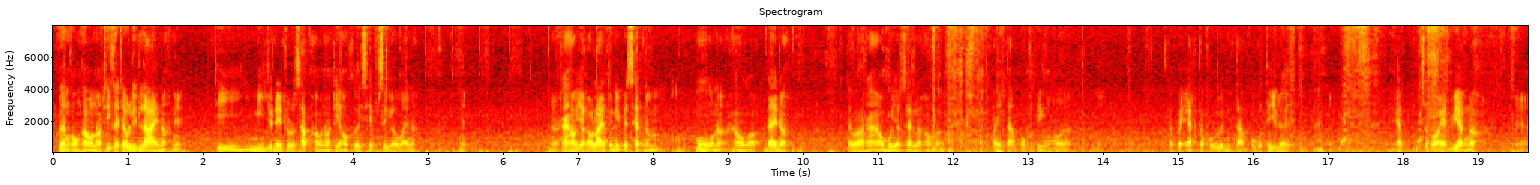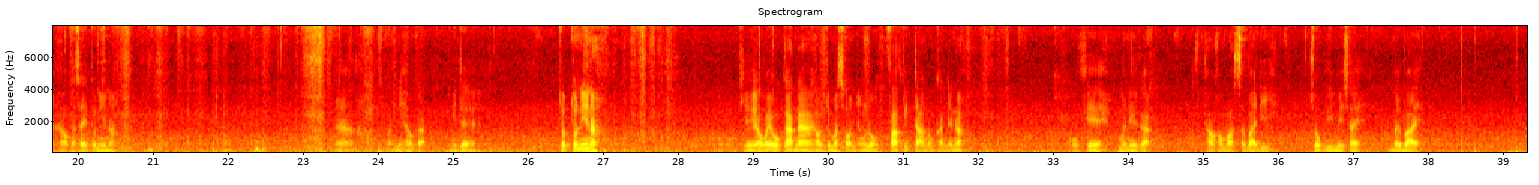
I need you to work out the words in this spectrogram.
เพื่อนของเราเนาะที่เขาเจ้าลิ้นลายเนาะเนี่ยที่มีอยู่ในโทรศัพท์เราเนาะที่เราเคยเซฟซื้อเอาไว้เนาะเนี่ยถ้าเราอยากเอาลายตัวนี้ไปเซตน้ำมูเนาะเราก็ได้เนาะแต่ว่าถ้าเราบ่อยากเซตแล้วเราก็ไปตามปกติของเราแล้วก็ไปแอดกับผู้อื่นตามปกติเลยแอดเฉพาะแอดเวียกเนาะ เฮาก็ใส่ตัวนี้เนาะอ่าวันนี้เฮาก็มีแต่จบตัวนี้เนาะโอเคเอาไว้โอกาสหน้าเฮาจะมาสอนอย่างลงฝากติดตามลงกันเลยเนาะโอเคมื้อนี้ก็ข่าวคำว่าสบายดี โชคดีไม่ใช่บายบาย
